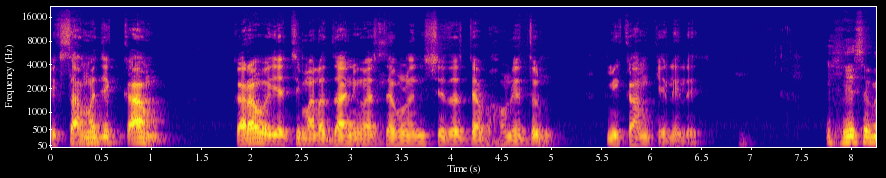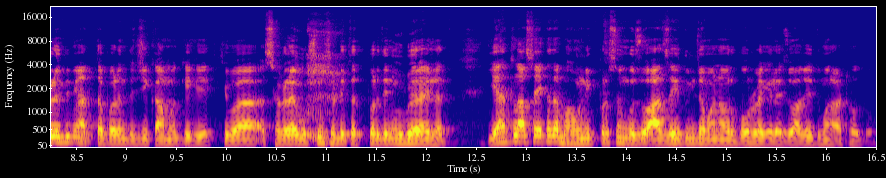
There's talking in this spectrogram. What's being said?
एक सामाजिक काम करावं याची मला जाणीव असल्यामुळे निश्चितच त्या भावनेतून मी काम केलेलं आहे. हे सगळे तुम्ही आतापर्यंत जी कामं केली आहेत किंवा सगळ्या गोष्टींसाठी तत्परतेने उभे राहिलात यातला असा एखादा भावनिक प्रसंग जो आजही तुमच्या मनावर कोरला गेला जो आजही तुम्हाला आठवतो?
